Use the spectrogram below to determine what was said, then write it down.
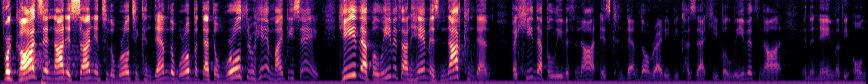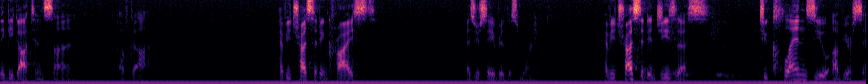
For God sent not his Son into the world to condemn the world, but that the world through him might be saved. He that believeth on him is not condemned, but he that believeth not is condemned already, because that he believeth not in the name of the only begotten Son of God. Have you trusted in Christ as your Savior this morning? Have you trusted in Jesus to cleanse you of your sin?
